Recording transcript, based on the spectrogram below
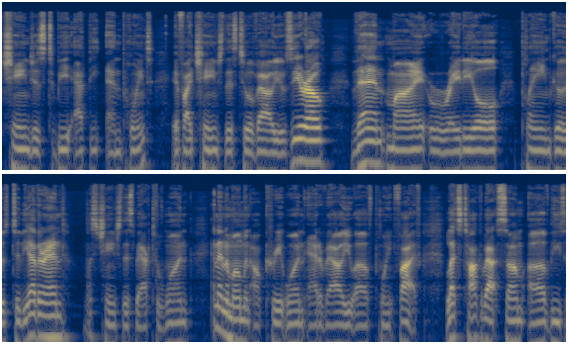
changes to be at the endpoint. If I change this to a value of 0, then my radial plane goes to the other end. Let's change this back to 1. And in a moment, I'll create one at a value of 0.5. Let's talk about some of these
